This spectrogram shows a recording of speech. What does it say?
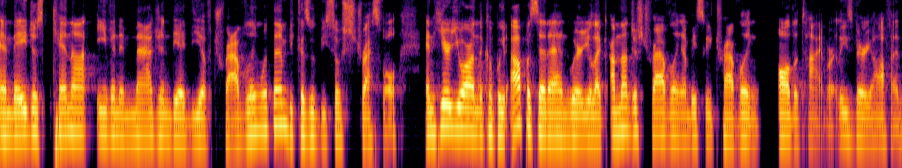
and they just cannot even imagine the idea of traveling with them because it would be so stressful. And here you are on the complete opposite end where you're like, I'm not just traveling, I'm basically traveling all the time, or at least very often.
